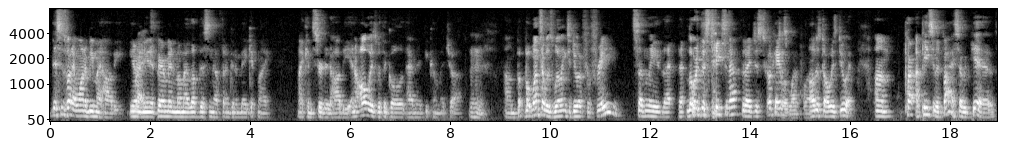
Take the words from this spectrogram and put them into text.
this is what I want to be my hobby. You know what I mean? At bare minimum, I love this enough that I'm going to make it my my concerted hobby, and always with the goal of having it become my job. hmm Um, but but once I was willing to do it for free, suddenly that that lowered the stakes enough that I just okay, Just well, went for it. I'll just always do it. Um, part, a piece of advice I would give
